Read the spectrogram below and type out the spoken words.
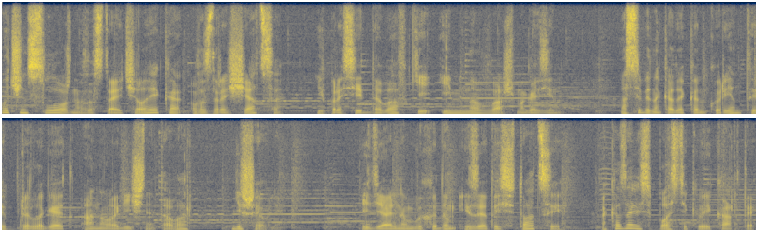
Очень сложно заставить человека возвращаться и просить добавки именно в ваш магазин, особенно когда конкуренты предлагают аналогичный товар дешевле – Идеальным выходом из этой ситуации оказались пластиковые карты,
